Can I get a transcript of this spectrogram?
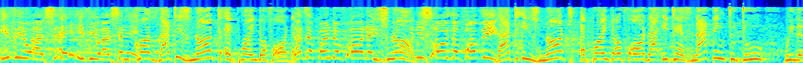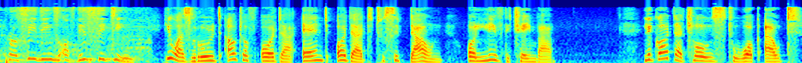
If you are say, if you are saying Because that is not a point of order. that's a point of order, It's he's broken not. his oath of office. That is not a point of order. It has nothing to do with the proceedings of this sitting. He was ruled out of order and ordered to sit down or leave the chamber. Lekota chose to walk out.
